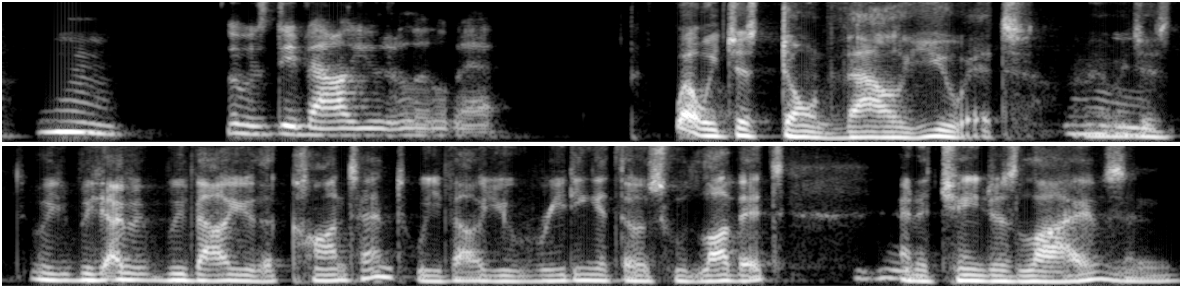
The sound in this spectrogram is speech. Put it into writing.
mm. it was devalued a little bit well we just don't value it mm. we just we, we, I mean, we value the content we value reading it those who love it mm-hmm. and it changes lives and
